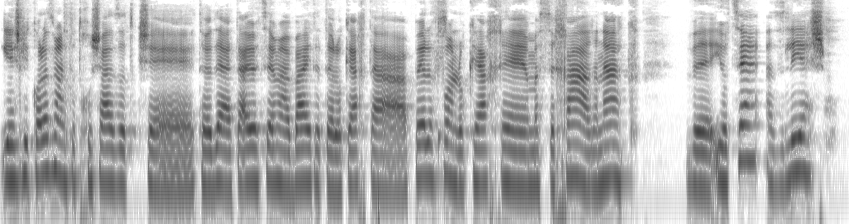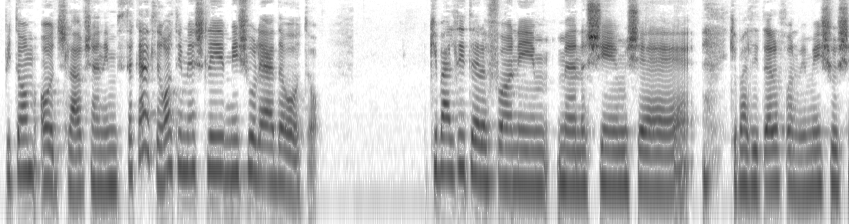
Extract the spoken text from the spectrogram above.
יש לי כל הזמן את התחושה הזאת כשאתה יודע, אתה יוצא מהבית, אתה לוקח את הפלאפון, לוקח אה, מסכה, ארנק ויוצא, אז לי יש פתאום עוד שלב שאני מסתכלת לראות אם יש לי מישהו ליד האוטו. קיבלתי טלפונים מאנשים ש... קיבלתי טלפון ממישהו ש...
